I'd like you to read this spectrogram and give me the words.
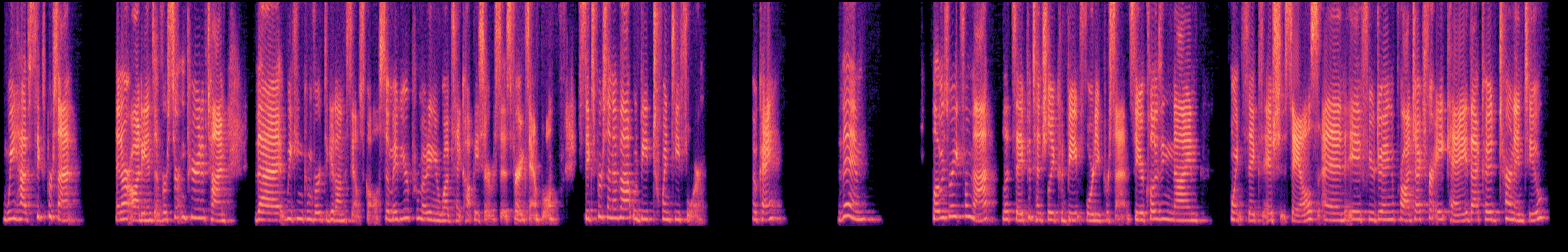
we have 6% in our audience over a certain period of time that we can convert to get on a sales call. So maybe you're promoting your website copy services, for example. 6% of that would be 24. Okay. Then close rate from that, let's say potentially could be 40%. So you're closing 9.6 ish sales. And if you're doing a project for 8K, that could turn into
